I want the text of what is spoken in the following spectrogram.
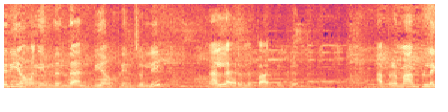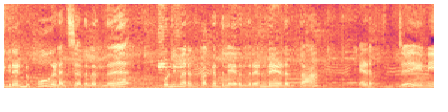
தெரியும் அவங்க இந்தந்த அன்பியம் அப்படின்னு சொல்லி நல்லா இருந்து பார்க்கறக்கு அப்புறமா பிள்ளைக்கு ரெண்டு பூ கிடச்சி. அதுலேருந்து கொடிமரத்து பக்கத்தில் இருந்து ரெண்டு எடுத்தான் எடுத்துட்டு இனி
